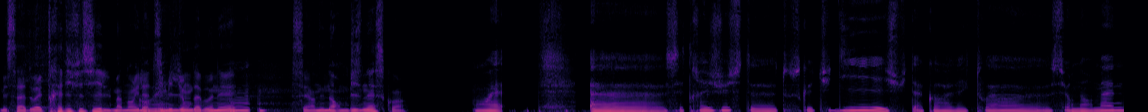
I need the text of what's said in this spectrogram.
Mais ça doit être très difficile. Maintenant, il a Ouais. 10 millions d'abonnés. Mm. C'est un énorme business, quoi. Ouais. Euh, c'est très juste euh, tout ce que tu dis et je suis d'accord avec toi euh, sur Norman.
